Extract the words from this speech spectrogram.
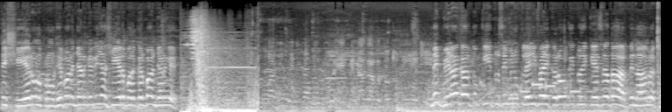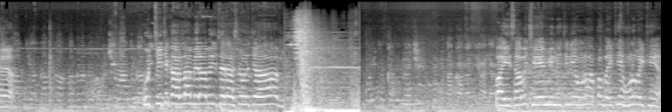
ਤੇ ਸ਼ੇਰ ਹੁਣ ਪਰੌਂਠੇ ਬਣ ਜਾਣਗੇ ਜਾਂ ਸ਼ੇਰ 버ਗਰ ਬਣ ਜਾਣਗੇ? ਨਹੀਂ, ਬਿਨਾਂ ਗੱਲ ਤੋਂ ਕੀ ਤੁਸੀਂ ਮੈਨੂੰ ਕਲੈਰੀਫਾਈ ਕਰੋ ਕਿ ਤੁਸੀਂ ਕਿਸ ਆਧਾਰ ਤੇ ਨਾਮ ਰੱਖਿਆ ਆ? ਉੱਚੀ ਚ ਕਰ ਲਾ ਮੇਰਾ ਵੀ ਇੱਥੇ ਰੈਸਟੋਰੈਂਟ ਚ ਆ। ਭਾਈ ਸਾਹਿਬ 6 ਮਹੀਨੇ ਚ ਨਹੀਂ ਆਉਣਾ, ਆਪਾਂ ਬੈਠੇ, ਹੁਣ ਬੈਠੇ ਆ।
